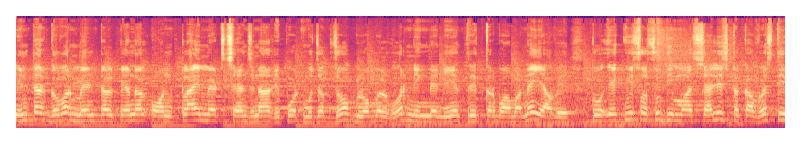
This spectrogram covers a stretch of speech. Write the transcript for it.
ઇન્ટર ગવર્મેન્ટલ પેનલ ઓન ક્લાઇમેટ ચેન્જના રિપોર્ટ મુજબ જો ગ્લોબલ વોર્મિંગને નિયંત્રિત કરવામાં નહીં આવે, તો એકવીસો સુધીમાં ચાલીસ ટકા વસ્તી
